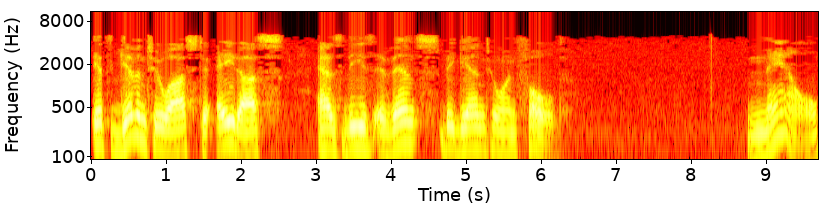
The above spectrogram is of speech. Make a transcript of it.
it's given to us to aid us as these events begin to unfold. Now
